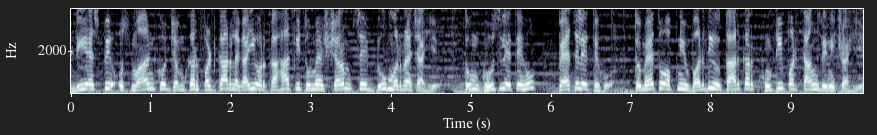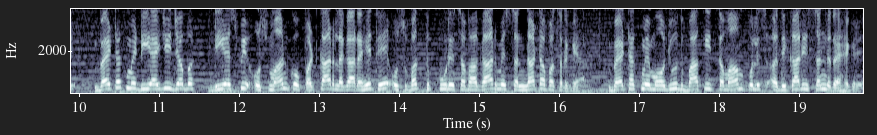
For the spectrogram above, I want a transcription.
डीएसपी उस्मान को जमकर फटकार लगाई और कहा कि तुम्हें शर्म से डूब मरना चाहिए। तुम घूस लेते हो पैसे लेते हो तुम्हें तो अपनी वर्दी उतार कर खूंटी पर टांग देनी चाहिए। बैठक में डीआईजी जब डीएसपी उस्मान को फटकार लगा रहे थे, उस वक्त पूरे सभागार में सन्नाटा पसर गया। बैठक में मौजूद बाकी तमाम पुलिस अधिकारी सन्न रह गए।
